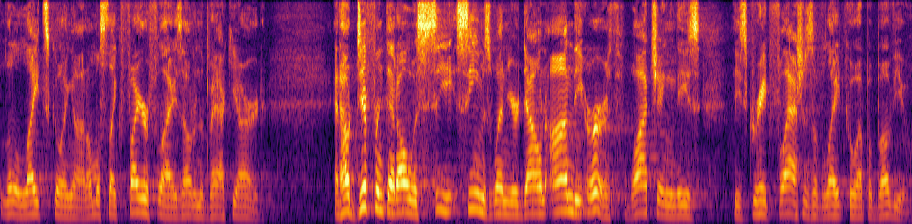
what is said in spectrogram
little lights going on, almost like fireflies out in the backyard. And how different that always see, seems when you're down on the earth watching these, these great flashes of light go up above you.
